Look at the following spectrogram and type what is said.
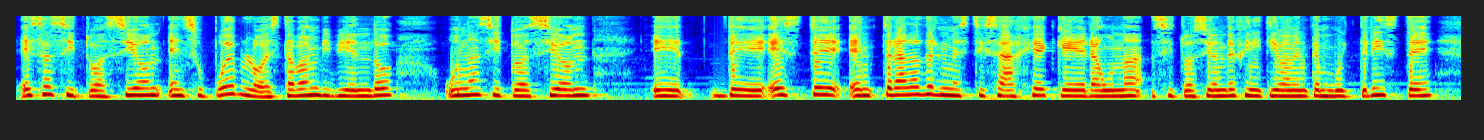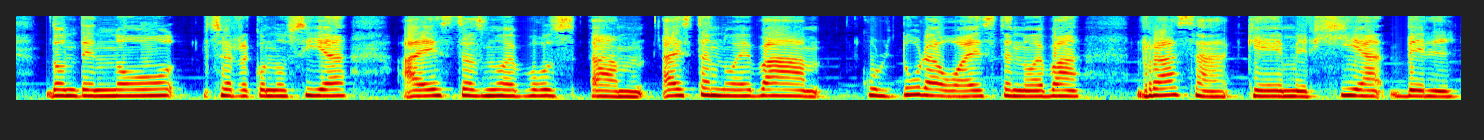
esa situación en su pueblo, estaban viviendo una situación eh, de este entrada del mestizaje que era una situación definitivamente muy triste donde no se reconocía a estas nuevos a esta nueva cultura o a esta nueva raza que emergía del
